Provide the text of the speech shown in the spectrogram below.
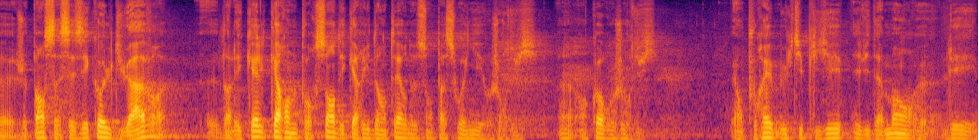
Euh, je pense à ces écoles du Havre, euh, dans lesquelles 40% des caries dentaires ne sont pas soignés aujourd'hui, hein, encore aujourd'hui. Et on pourrait multiplier évidemment euh,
